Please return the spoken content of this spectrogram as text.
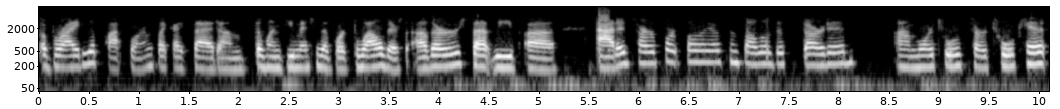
a variety of platforms. Like I said, um, the ones you mentioned have worked well. There's others that we've uh, added to our portfolio since all of this started. Um, more tools to our toolkit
